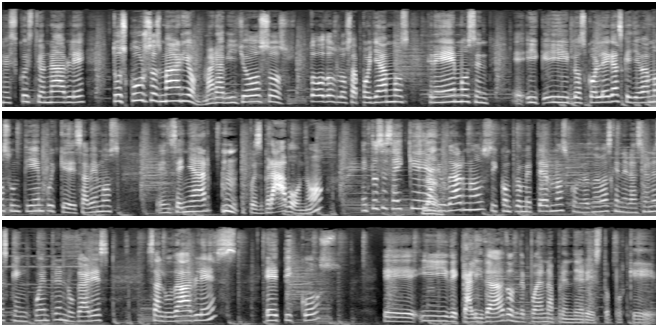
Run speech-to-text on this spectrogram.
Es cuestionable. Tus cursos, Mario, maravillosos, todos los apoyamos, creemos en, eh, y, los colegas que llevamos un tiempo y que sabemos enseñar, pues bravo, ¿no? Entonces hay que ayudarnos y comprometernos con las nuevas generaciones que encuentren lugares saludables, éticos, eh, y de calidad donde puedan aprender esto, porque,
